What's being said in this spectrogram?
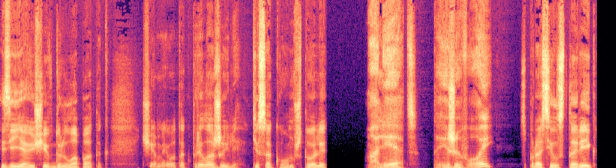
зияющие вдоль лопаток. Чем его так приложили? Тесаком, что ли? «Малец, «Ты живой?» — спросил старик,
